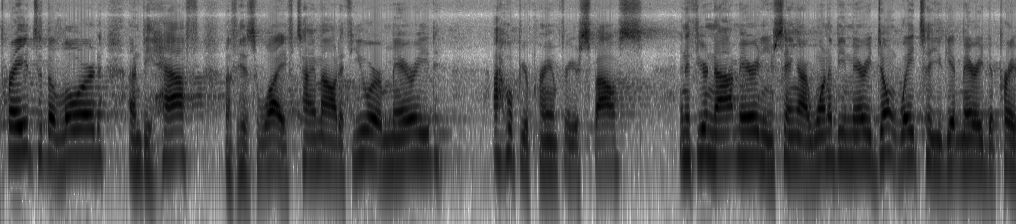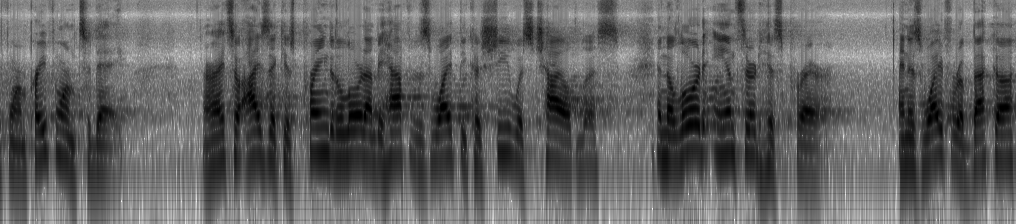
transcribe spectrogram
prayed to the Lord on behalf of his wife. Time out. If you are married, I hope you're praying for your spouse. And if you're not married and you're saying, I want to be married, don't wait till you get married to pray for him. Pray for him today. All right, so Isaac is praying to the Lord on behalf of his wife because she was childless. And the Lord answered his prayer. And his wife, Rebecca,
